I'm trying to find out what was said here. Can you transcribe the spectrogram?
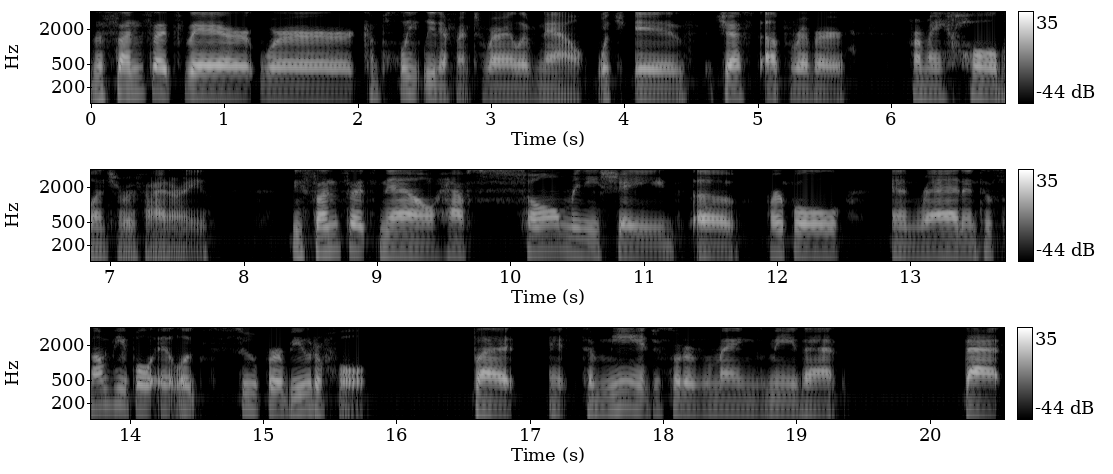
the sunsets there were completely different to where I live now, which is just upriver from a whole bunch of refineries. The sunsets now have so many shades of purple and red, and to some people it looks super beautiful. But it, to me, it just sort of reminds me that that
